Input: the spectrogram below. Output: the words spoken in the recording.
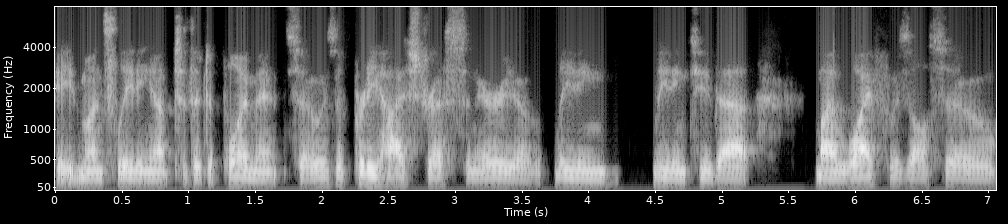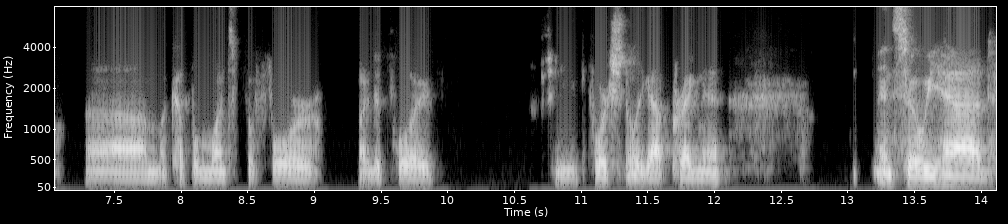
eight months leading up to the deployment. So it was a pretty high stress scenario leading leading to that. My wife was also um, a couple months before I deployed. She fortunately got pregnant, and so we had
